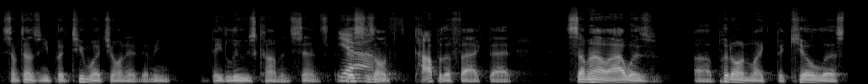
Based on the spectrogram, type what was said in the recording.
sometimes when you put too much on it, I mean, they lose common sense. This is on top of the fact that somehow I was uh, put on like the kill list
